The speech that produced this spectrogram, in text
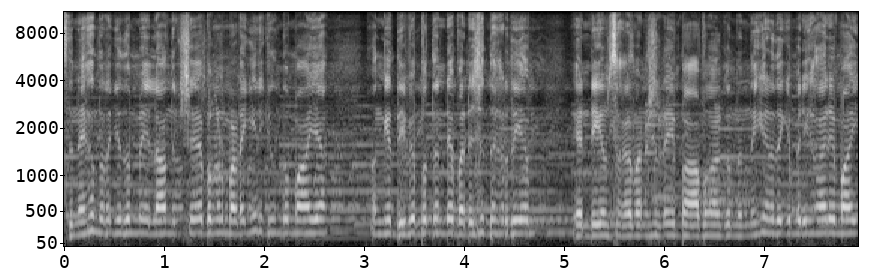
സ്നേഹം നിറഞ്ഞതും എല്ലാ നിക്ഷേപങ്ങളും അടങ്ങിയിരിക്കുന്നതുമായ അങ്ങേ ദിവ്യപുത്രന്റെ പരിശുദ്ധ ഹൃദയം എന്റെയും സകല മനുഷ്യരുടെയും പാപങ്ങൾക്കും നിന്ദിഹീനതയ്ക്കും പരിഹാരമായി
